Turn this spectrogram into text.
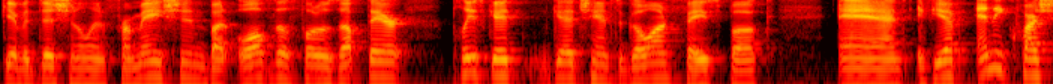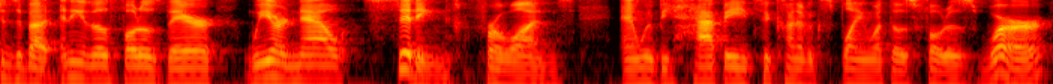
give additional information. But all of the photos up there, please get get a chance to go on Facebook. And if you have any questions about any of those photos there, we are now sitting for ones and we'd be happy to kind of explain what those photos were.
